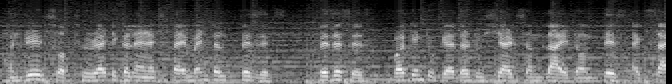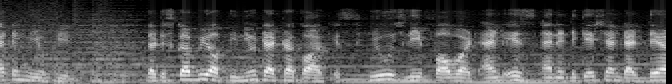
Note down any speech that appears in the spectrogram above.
hundreds of theoretical and experimental physics physicists working together to shed some light on this exciting new field. The discovery of the new tetraquark is huge leap forward and is an indication that there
